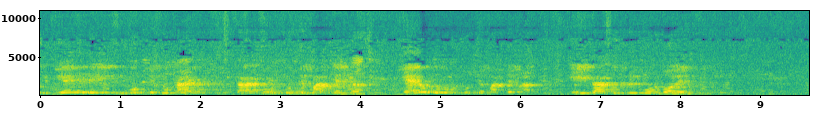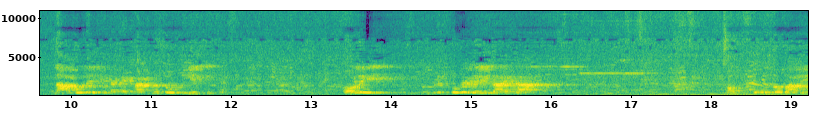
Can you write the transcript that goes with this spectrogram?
সিবিআই এর এই রিপোর্টকে কোথায়, তারা গ্রহণ করতে পারছেন না। কেন গ্রহণ করতে পারছেন না? এইটা সুপ্রিম কোর্ট বলেন না বলে এটাকে কার্যত উঠিয়ে দিয়েছেন ফলে সুপ্রিম কোর্টের এই রায়টা সম্পূর্ণভাবে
